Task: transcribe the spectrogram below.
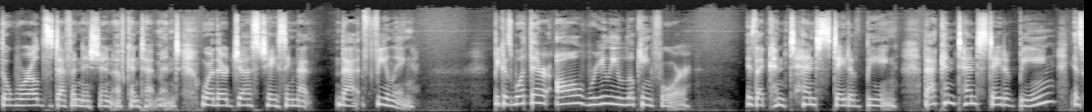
the world's definition of contentment, where they're just chasing that, that feeling. Because what they're all really looking for is that content state of being. That content state of being is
